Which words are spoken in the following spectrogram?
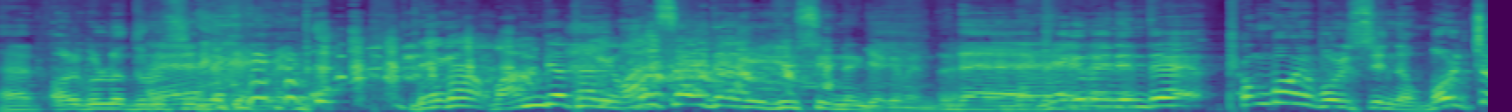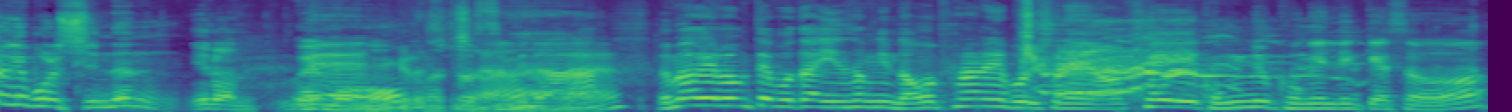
네, 얼굴로 누를 수 있는 개그맨. 내가 완벽하게 완사이드하게 이길 수 있는 개그맨들. 네, 개그맨인데 평범해 보일 수 있는 멀쩡해 보일 수 있는 이런 외모. 그렇죠. 좋습니다. 네. 음악 앨범 때보다 인성님 너무 편안해 보이시네요. K0601님께서.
